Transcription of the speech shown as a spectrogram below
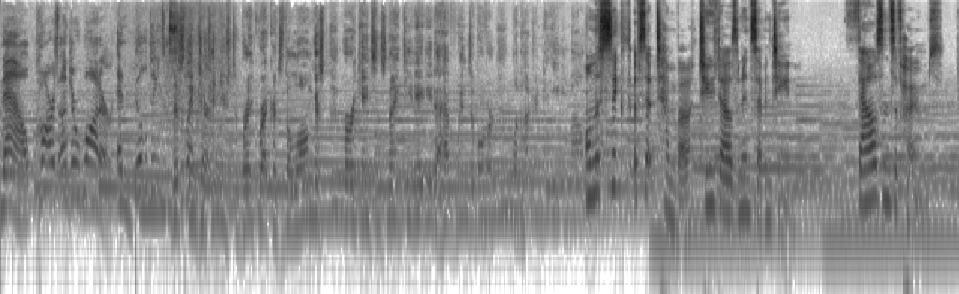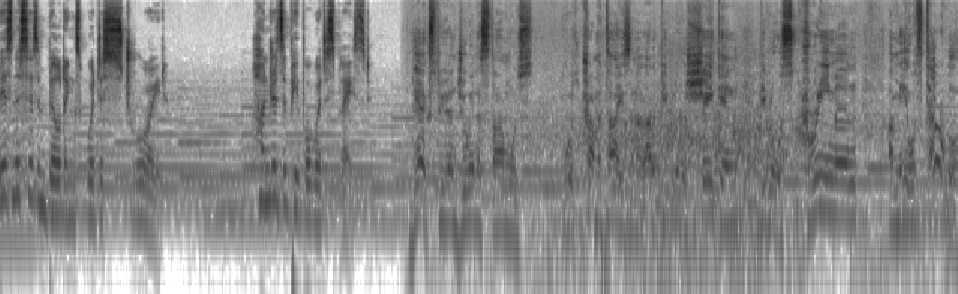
Now, cars underwater and buildings This thing continues to break records. The longest hurricane since 1980 to have winds of over 180 miles. On the 6th of September 2017, thousands of homes, businesses, and buildings were destroyed. Hundreds of people were displaced. their experience during the storm was was traumatizing. A lot of people were shaking, people were screaming. I mean, it was terrible.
